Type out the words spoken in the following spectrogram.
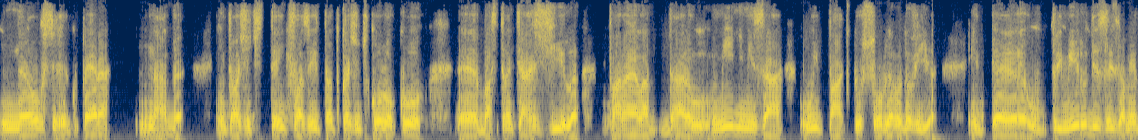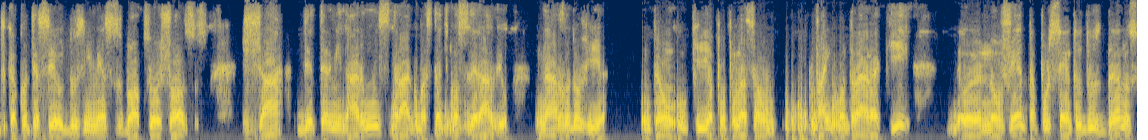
não se recupera nada. Então a gente tem que fazer, tanto que a gente colocou é, bastante argila para ela dar o, minimizar o impacto sobre a rodovia. E, é, o primeiro deslizamento que aconteceu dos imensos blocos rochosos já determinaram um estrago bastante considerável na rodovia. Então, o que a população vai encontrar aqui 90% dos danos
